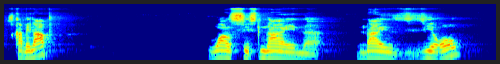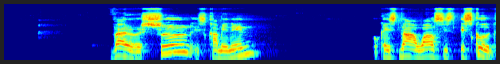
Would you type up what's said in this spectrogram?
It's coming up. 16990. Very soon it's coming in. Okay, it's now once it's, it's good,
